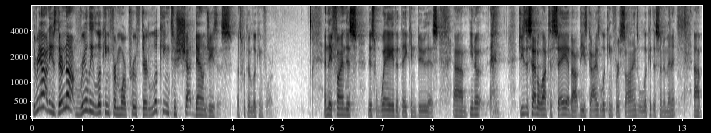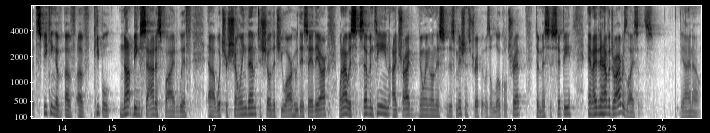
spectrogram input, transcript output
the reality is they're not really looking for more proof. They're looking to shut down Jesus. That's what they're looking for and they find this, this way that they can do this. Um, you know, Jesus had a lot to say about these guys looking for signs. We'll look at this in a minute. Uh, but speaking of, of, of, people not being satisfied with uh, what you're showing them to show that you are who they say they are, when I was 17, I tried going on this, this missions trip. It was a local trip to Mississippi, and I didn't have a driver's license. Yeah, I know.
